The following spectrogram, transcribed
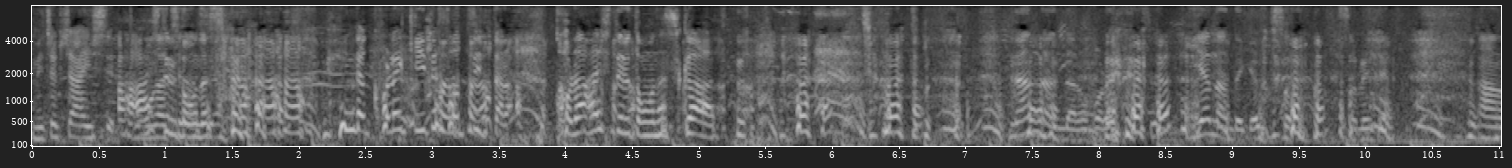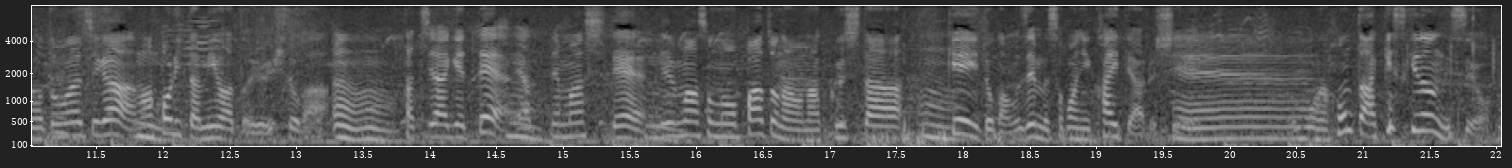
めちゃくちゃ愛してる。友達友達。よ みんなこれ聞いてそっち行ったらこれ愛してる友達か。って何なんだろうこれ。嫌なんだけどそれ。それで。あの友達が、まあ、堀田美和という人がうんうん。立ち上げてやってまして、でまあそのパートナーを亡くした経緯とかも全部そこに書いてあるし、へもうね本当開けすきなんですよ、う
